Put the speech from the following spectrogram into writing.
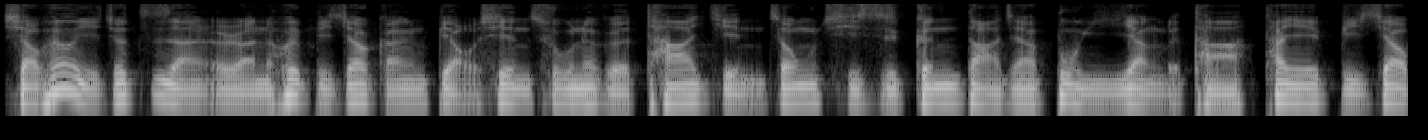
小朋友也就自然而然的会比较敢表现出那个他眼中其实跟大家不一样的他，他也比较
